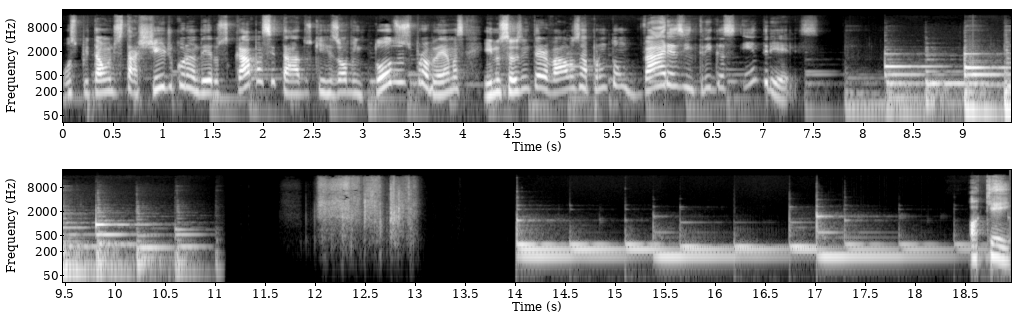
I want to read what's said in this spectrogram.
Um hospital onde está cheio de curandeiros capacitados que resolvem todos os problemas e nos seus intervalos aprontam várias intrigas entre eles. Ok,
